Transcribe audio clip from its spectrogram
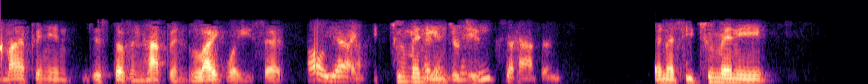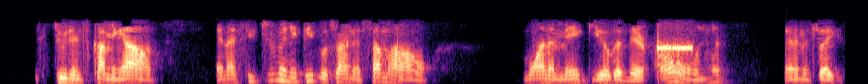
in my opinion, just doesn't happen. Like what you said, Oh yeah. I see too many and it- injuries It needs to happen. and I see too many students coming out, and I see too many people trying to somehow want to make yoga their own, and it's like,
